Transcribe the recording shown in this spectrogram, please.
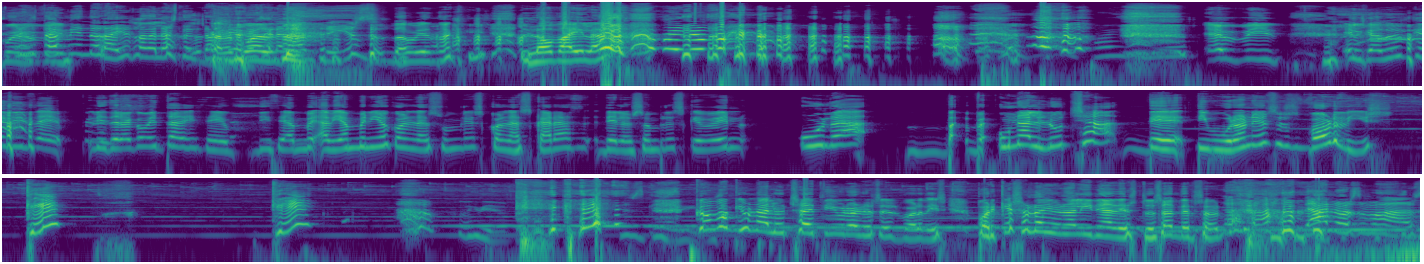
Bueno, en Están fin, viendo la isla de las tentaciones cual. en el Antris. se está viendo aquí. Lo baila. En fin, el caso es que dice, literal comenta, dice, dice, "Han ve- habían venido con los hombres, con las caras de los hombres que ven una, una lucha de tiburones Sbordis. ¿Qué? ¿Qué? ¿Qué? ¿Qué? ¿Cómo que una lucha de tiburones Sbordis? ¿Por qué solo hay una línea de estos, Anderson? ¡Danos más!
